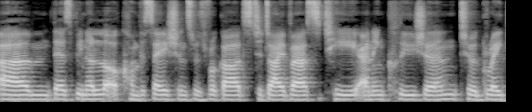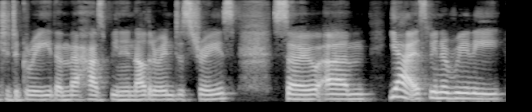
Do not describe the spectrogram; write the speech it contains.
Um, there's been a lot of conversations with regards to diversity and inclusion to a greater degree than there has been in other industries. So um, yeah it's been a really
